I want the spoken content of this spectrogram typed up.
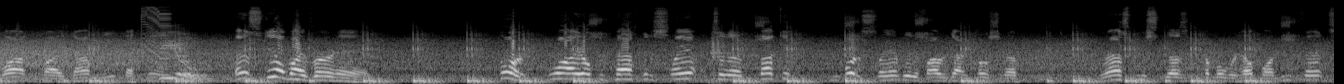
Blocked by Dominique, I think. Steal. And a steal by Vernon. Thorpe, wide open path to the slant, to the bucket. He would have slammed it if I would have gotten close enough. Rasmussen doesn't come over to help on defense.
